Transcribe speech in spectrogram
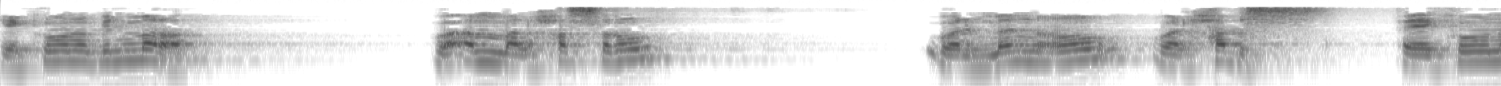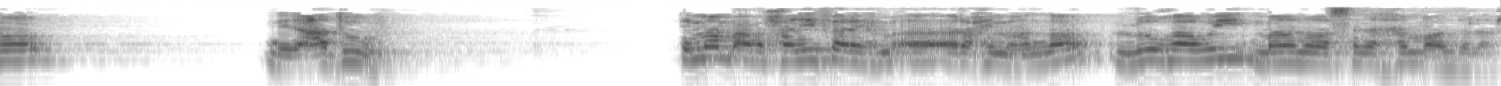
يكون بالمرض وأما الحصر والمنع والحبس فيكون بالعدو imom abu hanifa rahimaulloh lug'aviy ma'nosini ham oldilar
